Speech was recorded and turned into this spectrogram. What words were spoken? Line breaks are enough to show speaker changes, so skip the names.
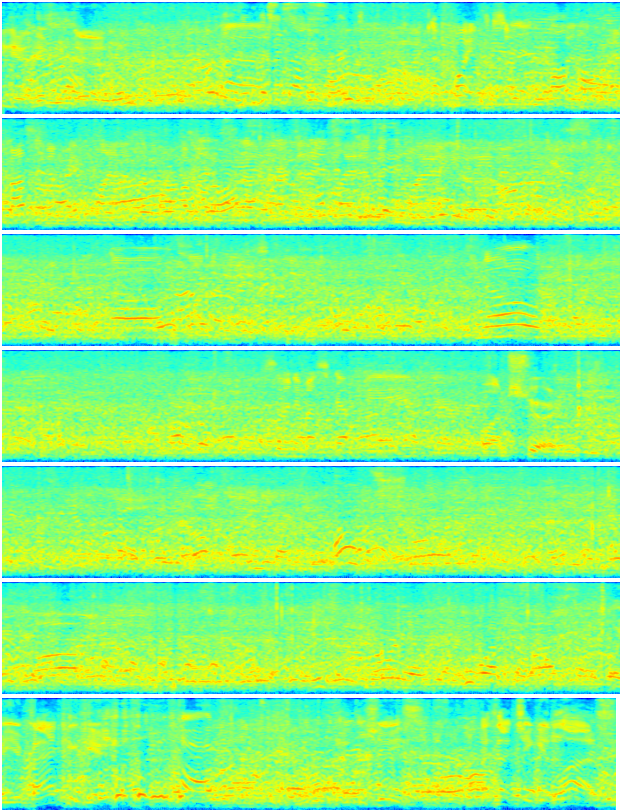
get hit with that.
Or something. It must at the bottom of. Or did? Somebody must have got me.
Well, I'm sure. Get lost.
